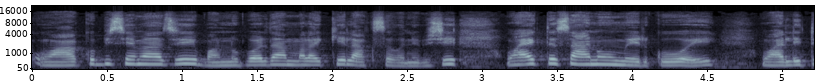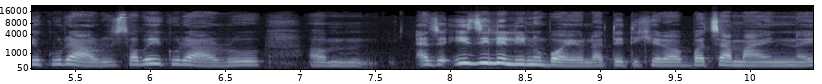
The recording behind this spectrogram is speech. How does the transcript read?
उहाँको विषयमा चाहिँ भन्नुपर्दा मलाई के लाग्छ भनेपछि उहाँ एक त सानो उमेरको है उहाँले त्यो कुराहरू सबै कुराहरू एज अ इजिली लिनुभयो होला त्यतिखेर बच्चा माइन्ड है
